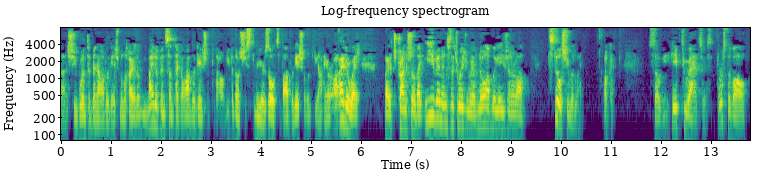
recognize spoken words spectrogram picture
uh, she wouldn't have been an obligation. There might have been some type of obligation for the home, even though she's three years old, so the obligation wouldn't be on her. Either way, but it's trying to show that even in a situation where we have no obligation at all, still she would like. Okay. So he gave two answers. First of all,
